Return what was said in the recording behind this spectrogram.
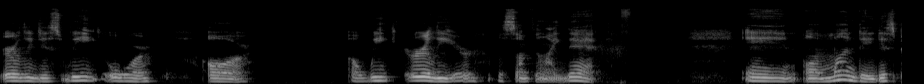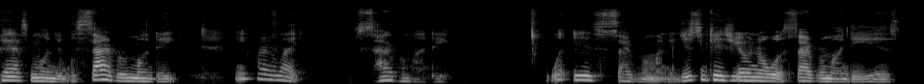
early this week or or a week earlier or something like that. And on Monday, this past Monday was Cyber Monday. You're probably like, Cyber Monday. What is Cyber Monday? Just in case you don't know what Cyber Monday is,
